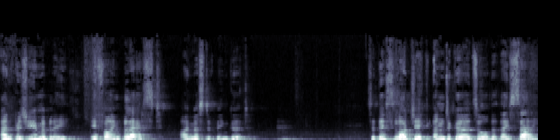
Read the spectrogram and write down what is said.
And presumably, if I'm blessed, I must have been good. So, this logic undergirds all that they say.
